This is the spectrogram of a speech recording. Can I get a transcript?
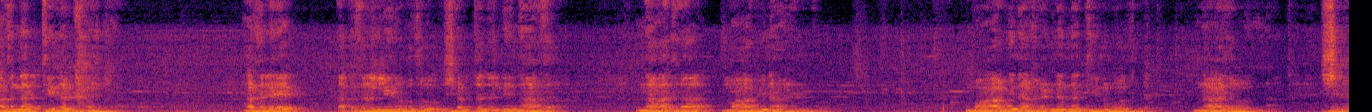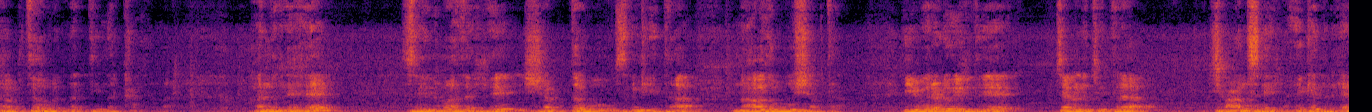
ಅದನ್ನ ತಿನ್ನಕ್ಕಾಗಲ್ಲ. ಆದರೆ ಅದರಲ್ಲಿರುವುದು ಶಬ್ದದಲ್ಲಿ ನಾದ. ನಾದ ಮಾವಿನ ಹಣ್ಣು. ಮಾವಿನ ಹಣ್ಣನ್ನು ತಿನ್ಬೋದು. ನಾದವನ್ನು, ಶಬ್ದವನ್ನು ತಿನ್ನಕ್ಕಾಗಲ್ಲ. ಅಂದರೆ ಸಿನಿಮಾದಲ್ಲಿ ಶಬ್ದವು ಸಂಗೀತ ನಾದವು ಶಬ್ದ. ಇವೆರಡೂ ಇಲ್ಲದೆ ಚಲನಚಿತ್ರ ಚಾನ್ಸೇ ಇಲ್ಲ. ಯಾಕೆಂದರೆ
